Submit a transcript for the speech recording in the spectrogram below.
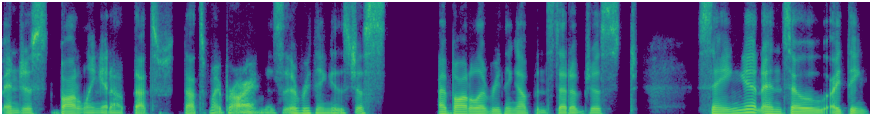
and just bottling it up. That's that's my problem is everything is just i bottle everything up instead of just saying it. And so i think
